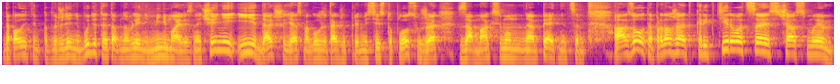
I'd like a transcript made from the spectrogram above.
дополнительное подтверждение будет это обновление минимальных значений и дальше я смогу уже также переместить стоп-лосс уже за максимум э, пятницы. А золото продолжает корректироваться. Сейчас мы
